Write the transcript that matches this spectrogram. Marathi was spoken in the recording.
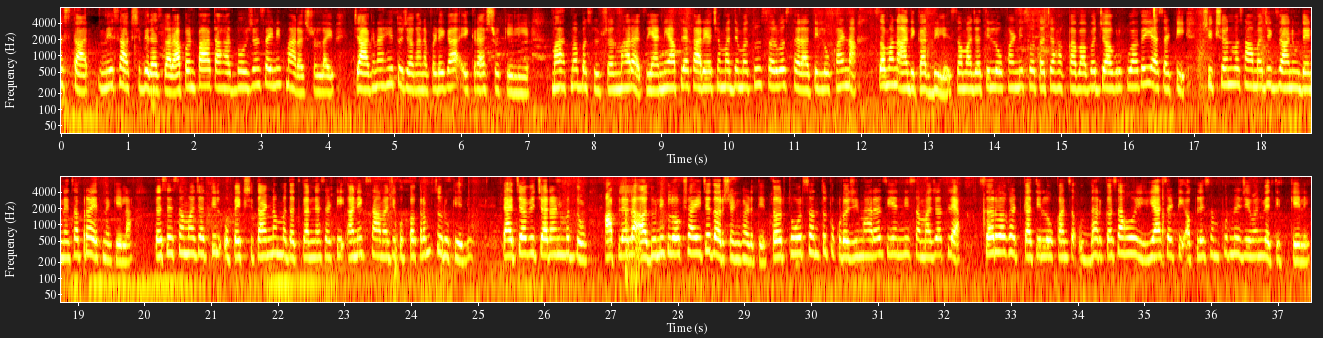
नमस्कार मी साक्षी बिराजदार. आपण पाहत आहात बहुजन सैनिक महाराष्ट्र लाईव्ह जागना हे तो जगाना पडेगा एक राष्ट्र केली आहे. महात्मा बसवेश्वर महाराज यांनी आपल्या कार्याच्या माध्यमातून सर्व स्तरातील लोकांना समान अधिकार दिले. समाजातील लोकांनी स्वतःच्या हक्काबाबत जागरूक व्हावे यासाठी शिक्षण व सामाजिक जाणीव देण्याचा प्रयत्न केला. तसेच समाजातील उपेक्षितांना मदत करण्यासाठी अनेक सामाजिक उपक्रम सुरू केले. त्याच्या विचारांमधून आपल्याला आधुनिक लोकशाहीचे दर्शन घडते. तर थोर संत तुकडोजी महाराज यांनी समाजातल्या सर्व घटकातील लोकांचा उद्धार कसा होईल यासाठी आपले संपूर्ण जीवन व्यतीत केले.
